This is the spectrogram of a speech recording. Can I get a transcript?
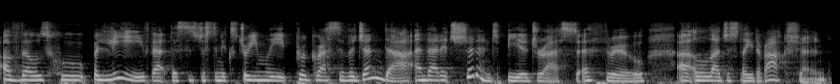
of those who believe that this is just an extremely progressive agenda and that it shouldn't be addressed through uh, legislative action.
